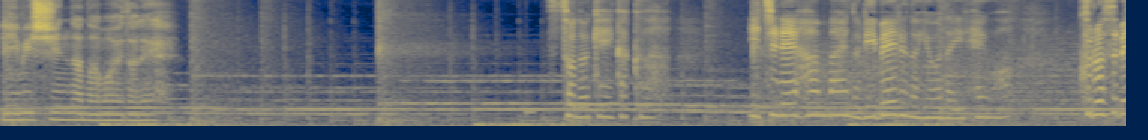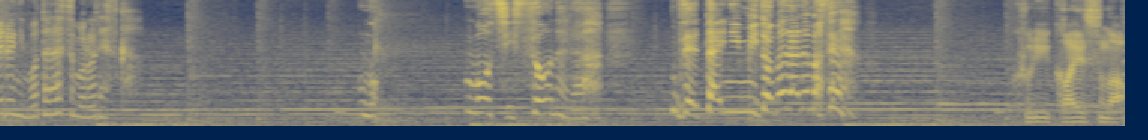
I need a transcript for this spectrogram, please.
意味深な名前だね。その計画は1年半前のリベールのような異変をクロスベルにもたらすものですか？ももしそうなら絶対に認められません繰り返すが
